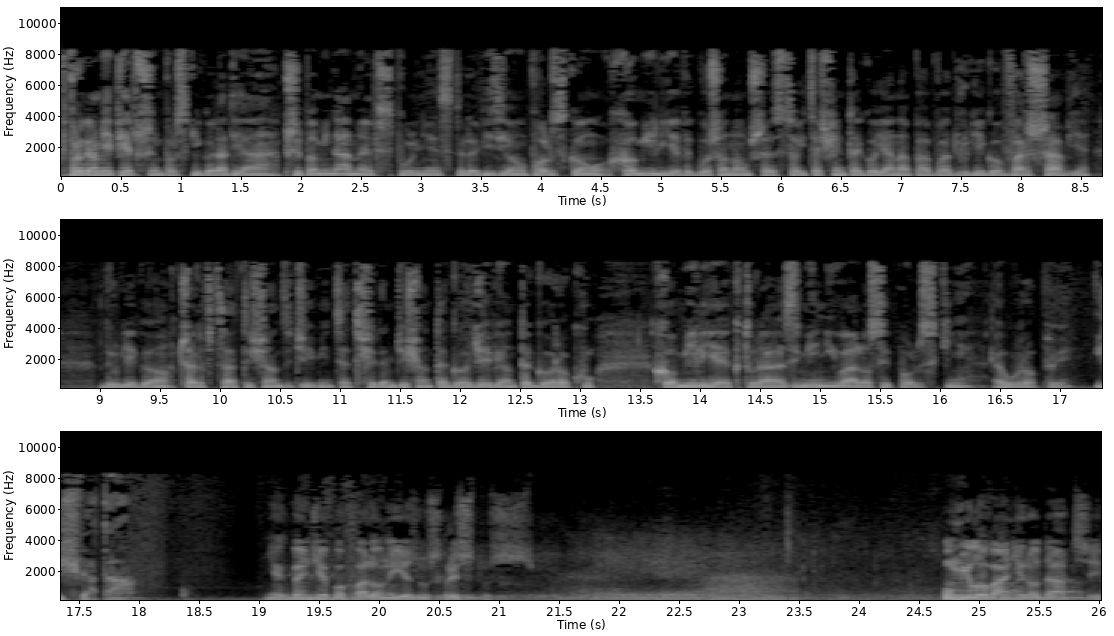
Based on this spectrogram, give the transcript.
W programie pierwszym Polskiego Radia przypominamy wspólnie z telewizją polską homilię wygłoszoną przez Ojca Świętego Jana Pawła II w Warszawie 2 czerwca 1979 roku. Homilię, która zmieniła losy Polski, Europy i świata. Niech będzie pochwalony Jezus Chrystus. Umiłowani rodacy,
